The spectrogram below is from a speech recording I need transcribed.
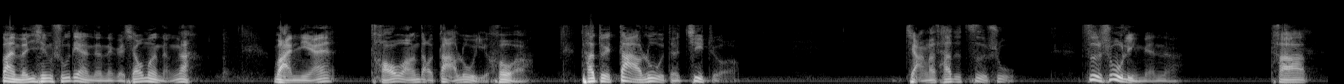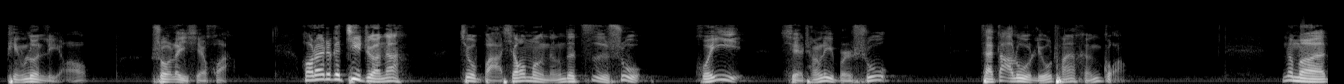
办文兴书店的那个肖梦能啊，晚年逃亡到大陆以后啊，他对大陆的记者讲了他的自述，自述里面呢，他评论李敖，说了一些话，后来这个记者呢，就把肖梦能的自述回忆。写成了一本书，在大陆流传很广。那么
